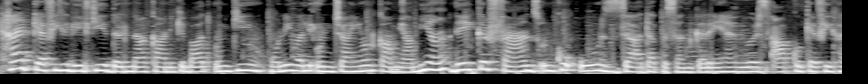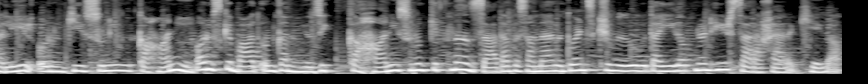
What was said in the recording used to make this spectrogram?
खैर कैफी खलील की दर्दनाक कहानी के बाद उनकी होने वाली ऊंचाइयों और कामयाबियाँ देखकर फैंस उनको और ज़्यादा पसंद कर रहे हैं। व्यूअर्स आपको कैफी खलील और उनकी सुनी कहानी और उसके बाद उनका म्यूज़िक म्यूज़िक कहानी सुनो, कितना ज़्यादा पसंद आया। हमें कमेंट सेक्शन में ज़रूर बताइएगा, अपना ढेर सारा ख्याल रखिएगा।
